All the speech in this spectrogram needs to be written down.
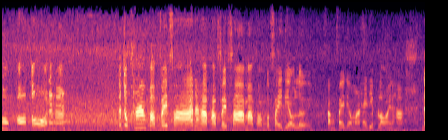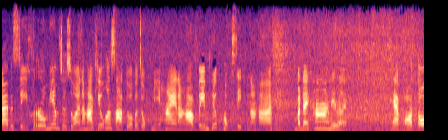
6 ออโต้นะคะกระจกข้างปรับไฟฟ้านะคะ พับไฟฟ้ามาพร้อมกับไฟเดียวเลย ฝั่งไฟเดียวมาให้เรียบร้อยนะคะ ได้เป็นสีโครเมียมสวยๆนะคะ คิ้วกันศาสตร์ตัวกระจกมีให้นะคะ ฟิล์มทึบ 60 นะคะ บันไดข้างนี่เลยแคปออโต้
